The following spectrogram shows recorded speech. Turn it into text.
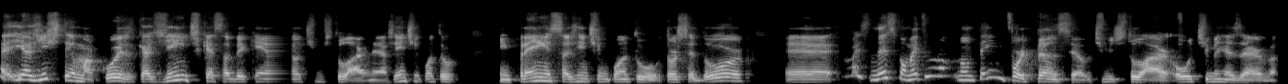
É, e a gente tem uma coisa que a gente quer saber quem é o time titular, né? A gente, enquanto imprensa, a gente, enquanto torcedor, é, mas nesse momento não, não tem importância o time titular ou o time reserva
